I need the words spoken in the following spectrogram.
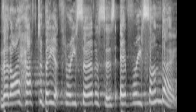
that I have to be at three services every Sunday.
